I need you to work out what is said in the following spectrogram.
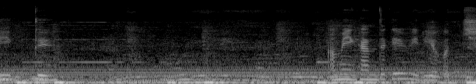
দেখতে। আমি এখান থেকেই ভিডিও করছি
